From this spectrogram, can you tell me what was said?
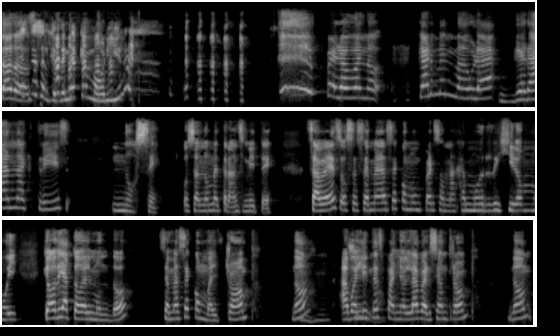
ah, todos. Este es el que tenía que morir. Pero bueno, Carmen Maura, gran actriz, no sé, o sea, no me transmite, ¿sabes? O sea, se me hace como un personaje muy rígido, muy, que odia a todo el mundo, se me hace como el Trump, ¿no? Abuelita española, versión Trump. ¿no?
